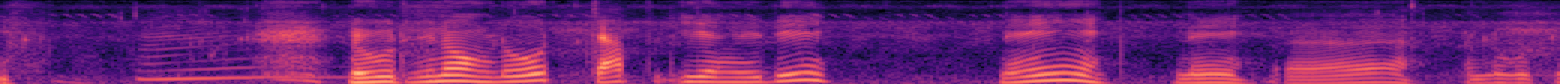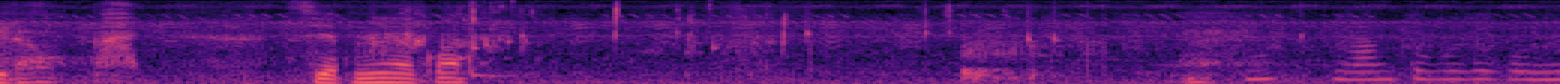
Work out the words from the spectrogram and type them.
มรูดพี่น้องรูดจับเอียงดีดิ นี่นี่เออ มันรูดพี่น้องมาเสียบเนี่ยก่อนน้ำตัวจะมี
